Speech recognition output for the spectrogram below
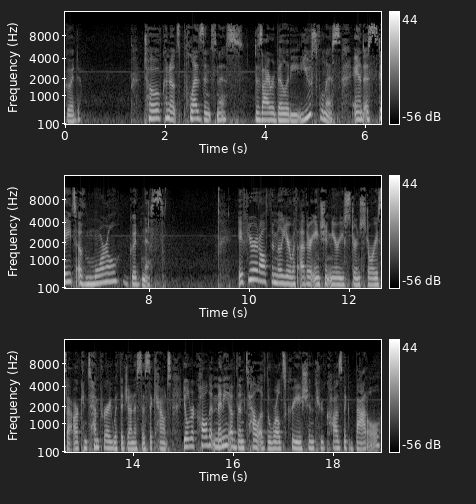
good. Tov connotes pleasantness, desirability, usefulness, and a state of moral goodness. If you're at all familiar with other ancient Near Eastern stories that are contemporary with the Genesis account, you'll recall that many of them tell of the world's creation through cosmic battle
